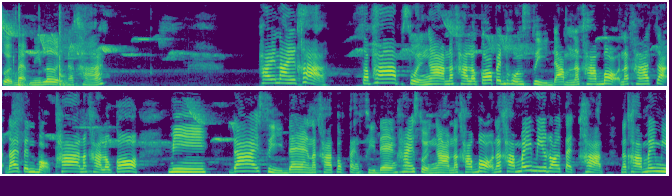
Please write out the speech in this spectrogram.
สวยๆแบบนี้เลยนะคะ ภายในค่ะ สภาพสวยงามนะคะ แล้วก็เป็นโทนสีดำนะคะ เบาะนะคะจะได้เป็นเบาะผ้านะคะ แล้วก็มี ได้สีแดงนะคะ ตกแต่งสีแดงให้สวยงามนะคะ เบาะนะคะ ไม่มีรอยแตกขาดนะคะ ไม่มี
